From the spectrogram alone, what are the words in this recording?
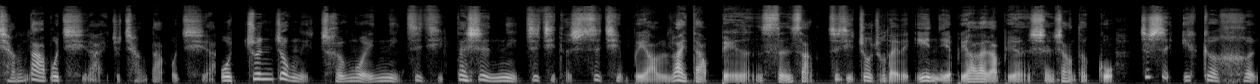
强大不起来就强大不起来。我尊重你成为你自己，但是你自己的事情不要赖到别人身上，自己做出来的因也不要赖到别人身上的果。这是一个很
